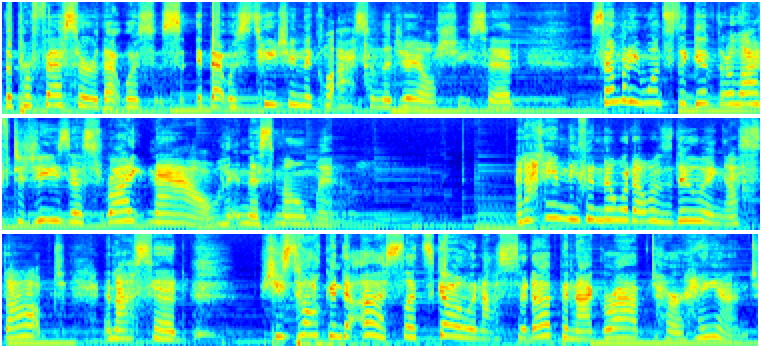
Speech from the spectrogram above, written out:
the professor that was that was teaching the class in the jail, she said, "Somebody wants to give their life to Jesus right now in this moment." And I didn't even know what I was doing. I stopped and I said, "She's talking to us. Let's go." And I stood up and I grabbed her hand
